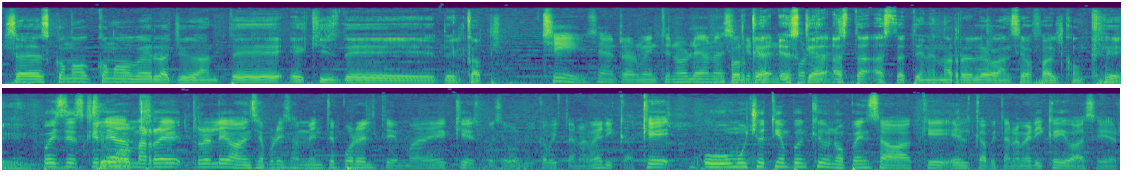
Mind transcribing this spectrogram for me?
O sea, es como, como el ayudante X de, del Capi. Sí, o sea, realmente no le dan así Porque gran es que hasta, hasta tiene más relevancia Falcon que... Pues es que que le dan Bucky. más re- relevancia precisamente por el tema de que después se volvió el Capitán América. Que hubo mucho tiempo en que uno pensaba que el Capitán América iba a ser...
